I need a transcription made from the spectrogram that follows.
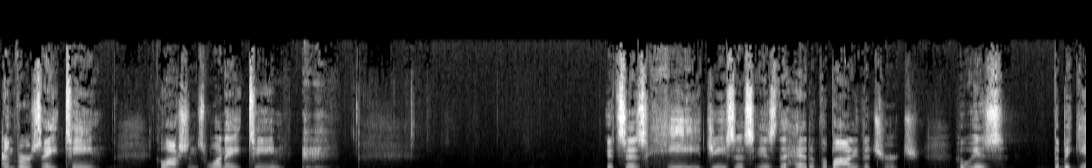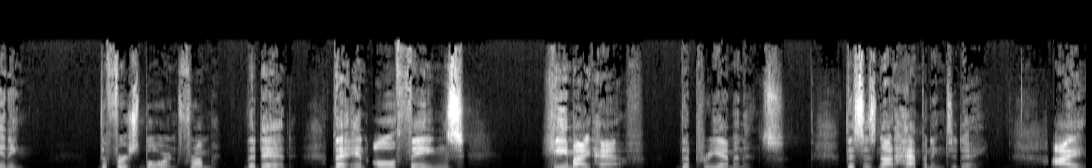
and verse 18. Colossians 1:18 It says he Jesus is the head of the body the church who is the beginning the firstborn from the dead that in all things he might have the preeminence. This is not happening today. I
